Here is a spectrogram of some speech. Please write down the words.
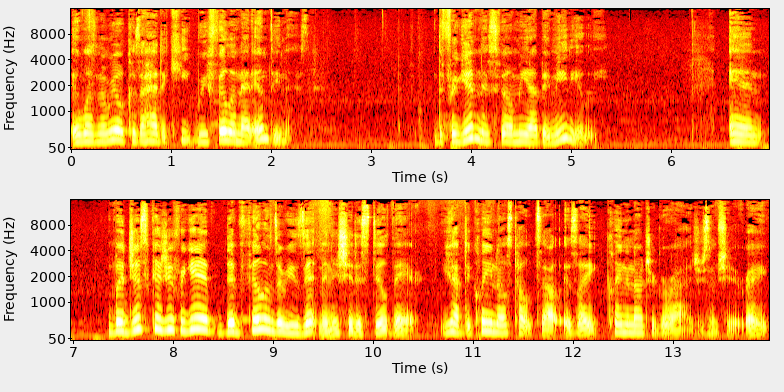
It wasn't real because I had to keep refilling that emptiness. The forgiveness filled me up immediately. And but just because you forgive, the feelings of resentment and shit is still there. You have to clean those totes out. It's like cleaning out your garage or some shit, right?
